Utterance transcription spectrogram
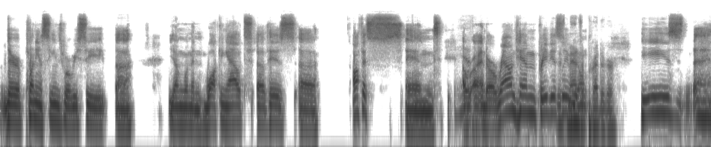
there are plenty of scenes where we see uh, young women walking out of his uh, office and Yeah. ar- and are around him previously. We man's a don't, predator. he's uh,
